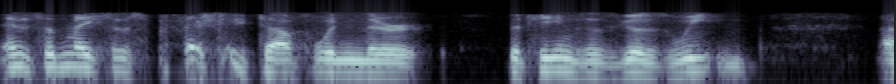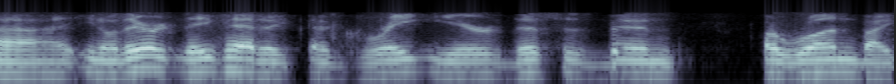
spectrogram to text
And it makes it especially tough when they're the team's as good as Wheaton. Uh, you know, they're they've had a, a great year. This has been a run by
